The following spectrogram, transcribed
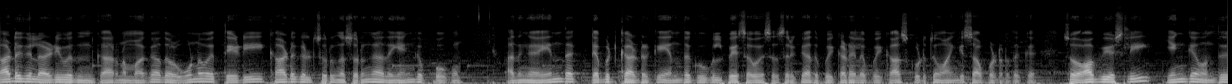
காடுகள் அழிவதன் காரணமாக அதோட உணவை தேடி காடுகள் சுருங்க சுருங்க அது எங்கே போகும்? அதுங்க எந்த டெபிட் கார்டு இருக்குது எந்த கூகுள் பே சர்வீசஸ் இருக்குது அது போய் கடையில் போய் காசு கொடுத்து வாங்கி சாப்பிட்றதுக்கு. ஸோ ஆப்வியஸ்லி எங்கே வந்து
